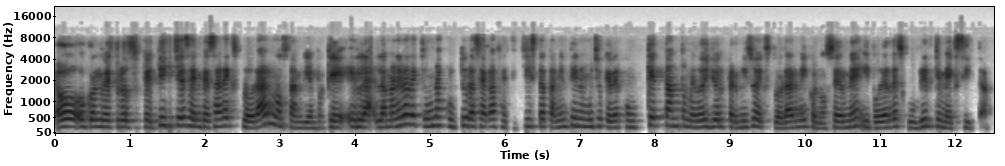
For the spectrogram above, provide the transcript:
O, con nuestros fetiches, empezar a explorarnos también, porque la, manera de que una cultura se haga fetichista también tiene mucho que ver con qué tanto me doy yo el permiso de explorarme y conocerme y poder descubrir que me excita.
